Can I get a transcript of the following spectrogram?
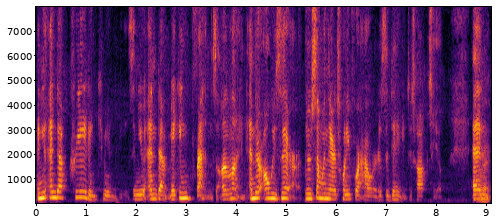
and you end up creating communities and you end up making friends online. And they're always there. There's someone there 24 hours a day to talk to. And right.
